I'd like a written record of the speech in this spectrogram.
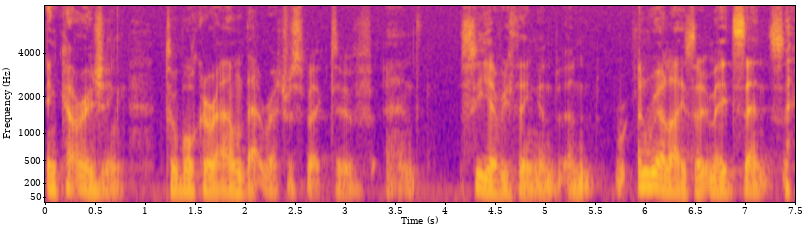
encouraging to walk around that retrospective and see everything and, and, and realize that it made sense.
